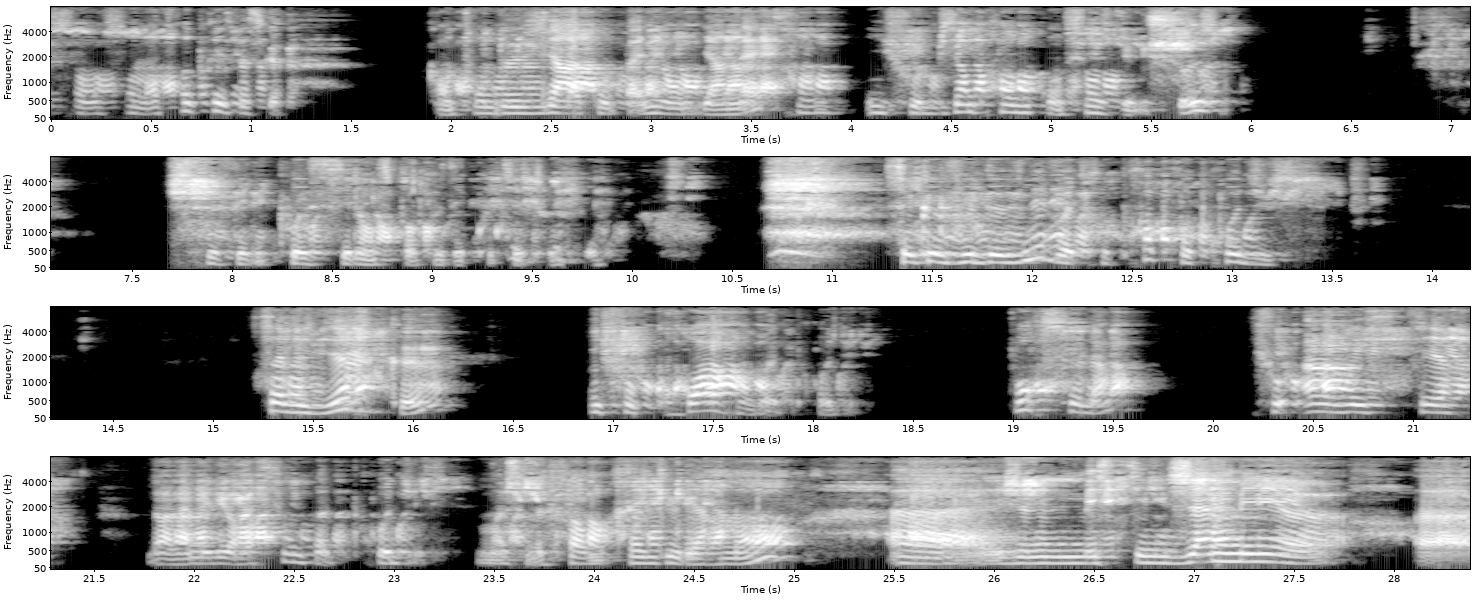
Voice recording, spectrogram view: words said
son, entreprise, parce que quand on devient accompagnant en bien-être, hein, il faut bien prendre conscience d'une chose, je fais une pause silence pour que vous écoutiez tout. C'est que vous devenez votre propre produit. Ça veut dire que il faut croire en votre produit. Pour cela, il faut investir dans l'amélioration de votre produit. Moi, je me forme régulièrement. Euh, je ne m'estime jamais euh, euh,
